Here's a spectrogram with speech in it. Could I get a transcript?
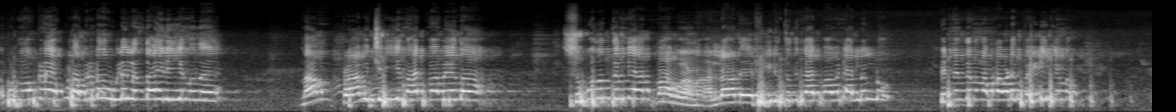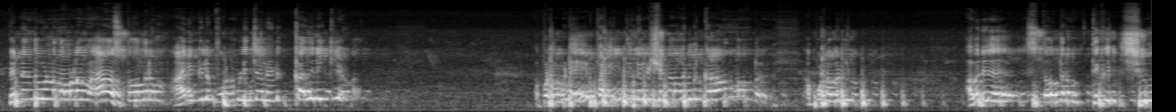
അപ്പോൾ നോക്കണേ അപ്പോൾ അവരുടെ ഉള്ളിൽ എന്തായിരിക്കുന്നത്? നാം പ്രാപിച്ചിരിക്കുന്ന ആത്മാവേദ സുബോധത്തിന്റെ ആത്മാവാണ്. അല്ലാതെ ഭീരുത്വത്തിന്റെ ആത്മാവിനെ അല്ലല്ലോ. പിന്നെന്തിനാ നമ്മൾ അവിടെ പേടിക്കണം? പിന്നെന്തുകൊണ്ട് നമ്മൾ ആ സ്തോത്രം ആരെങ്കിലും ഫോൺ വിളിച്ചാൽ എടുക്കാതിരിക്കുകയാണ്? അപ്പോൾ അവിടെ ഭയത്തിന്റെ വിഷയം അവരിൽ കാണുന്നുണ്ട്. അപ്പോൾ അവർ അവർ സ്തോത്രം തികച്ചും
